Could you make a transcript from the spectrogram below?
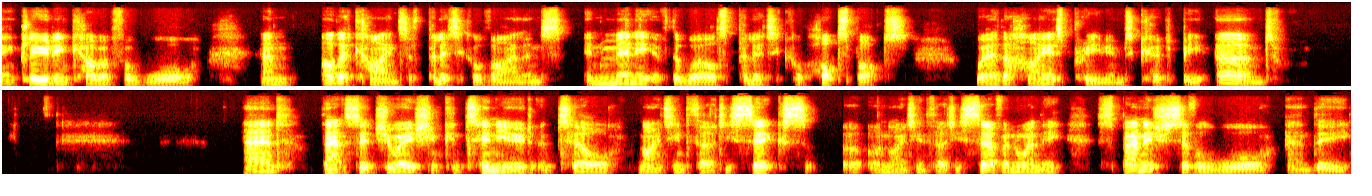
including cover for war and other kinds of political violence in many of the world's political hotspots where the highest premiums could be earned. And that situation continued until 1936 uh, or 1937 when the Spanish Civil War and the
